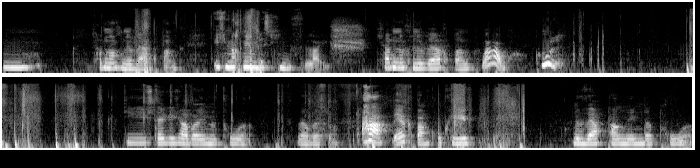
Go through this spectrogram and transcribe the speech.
Hm, Ich habe noch eine Werkbank. Ich mache mir ein bisschen Fleisch. Ich habe noch eine Werkbank. Wow, cool. Die stecke ich aber in eine Truhe. Wäre besser. Ah, Werkbank, okay. Eine Werkbank in der Truhe.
